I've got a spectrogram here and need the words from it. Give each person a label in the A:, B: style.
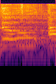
A: No, I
